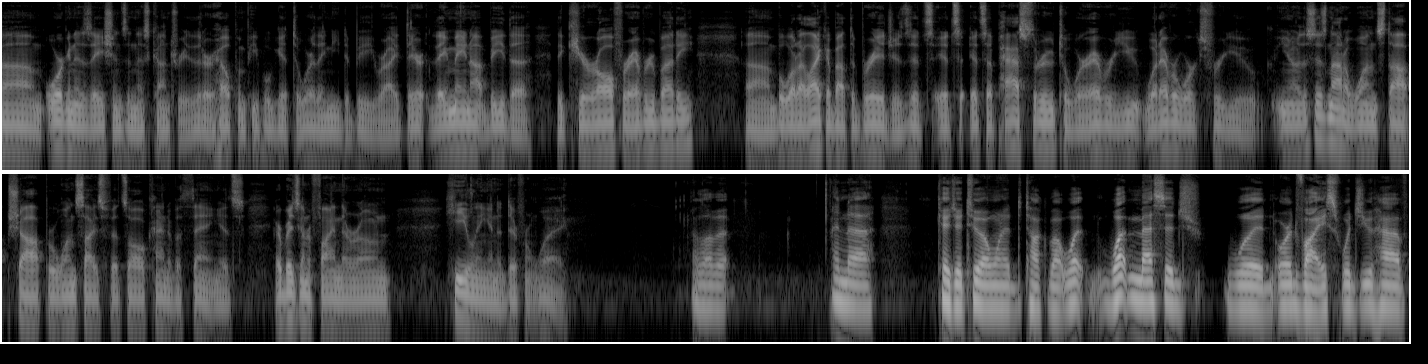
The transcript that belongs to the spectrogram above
um, organizations in this country that are helping people get to where they need to be. Right, they they may not be the the cure all for everybody, um, but what I like about the bridge is it's it's it's a pass through to wherever you whatever works for you. You know, this is not a one stop shop or one size fits all kind of a thing. It's everybody's going to find their own healing in a different way. I love it. And uh, KJ too, I wanted to talk about what what message would or advice would you have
